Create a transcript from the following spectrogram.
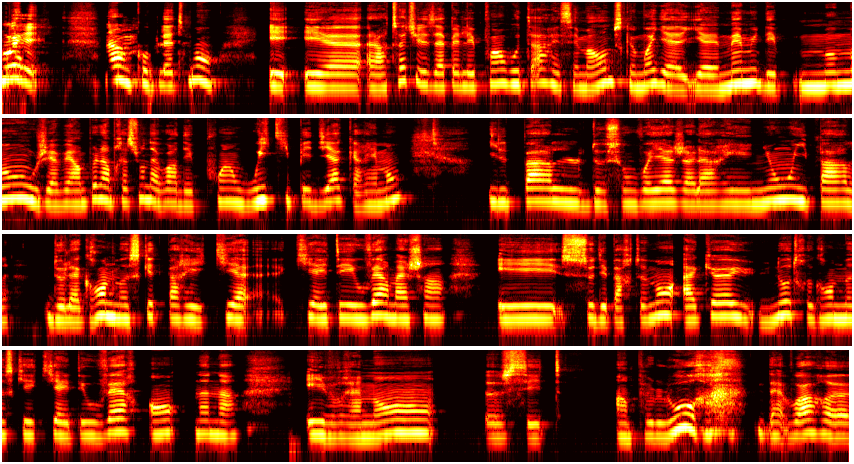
oui, non, complètement. Et, et euh, alors toi, tu les appelles les points routards et c'est marrant parce que moi, il y y a, même eu des moments où j'avais un peu l'impression d'avoir des points Wikipédia carrément. Il parle de son voyage à la Réunion, il parle de la grande mosquée de Paris qui a, qui a été ouvert machin. Et ce département accueille une autre grande mosquée qui a été ouverte en nana. Et vraiment euh, c'est un peu lourd d'avoir euh,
